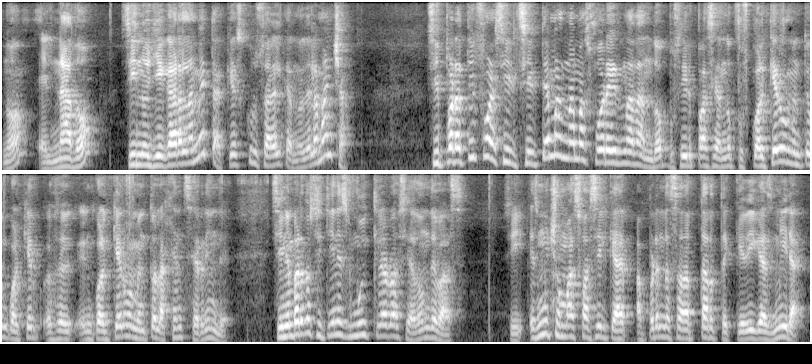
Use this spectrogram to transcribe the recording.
¿no? El nado, sino llegar a la meta, que es cruzar el canal de la Mancha. Si para ti fuera, si, si, el tema nada más fuera ir nadando, pues ir paseando, pues cualquier momento, en cualquier, en cualquier momento la gente se rinde. Sin embargo, si tienes muy claro hacia dónde vas, ¿sí? es mucho más fácil que aprendas a adaptarte, que digas, mira,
